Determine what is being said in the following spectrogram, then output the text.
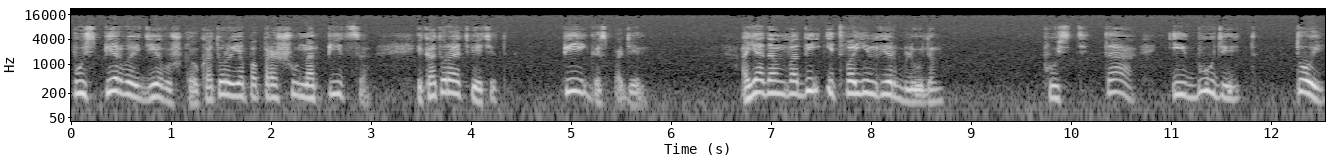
Пусть первая девушка, у которой я попрошу напиться, и которая ответит, пей, господин, а я дам воды и твоим верблюдам. Пусть та и будет той,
